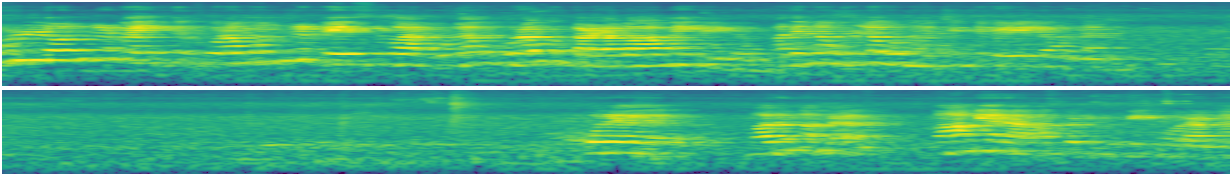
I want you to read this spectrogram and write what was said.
உள்ளொன்று வைத்து புறமொன்று பேசுவார் உல உறவு களவாமை வேண்டும் அது என்ன உள்ள ஒண்ணு வச்சுட்டு வெளியில ஒண்ணு ஒரு மருமக மாமியார் ஹாஸ்பிட்டல் கூட்டிட்டு போறாங்க.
